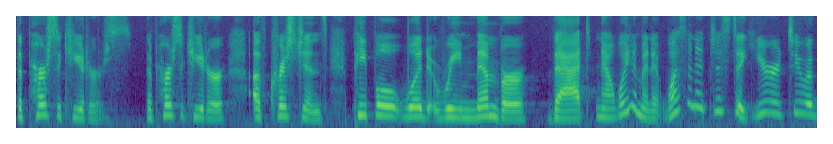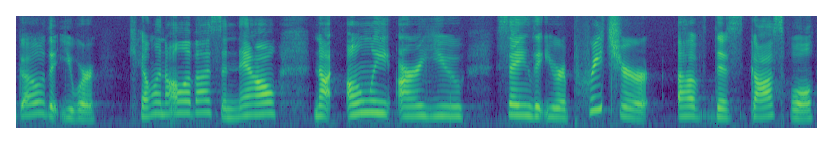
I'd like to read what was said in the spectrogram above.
the persecutors the persecutor of Christians. People would remember that. Now, wait a minute, wasn't it just a year or two ago that you were killing all of us? And now, not only are you saying that you're a preacher of this gospel,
